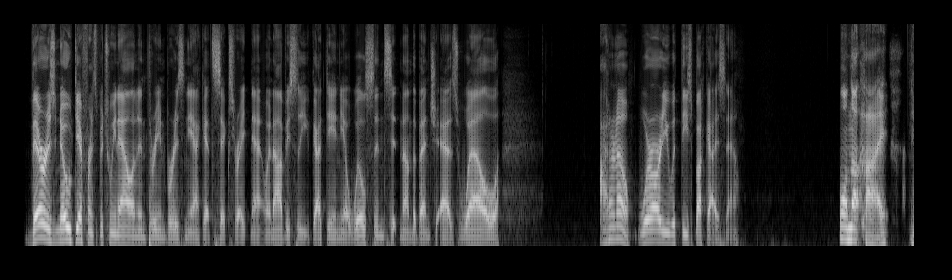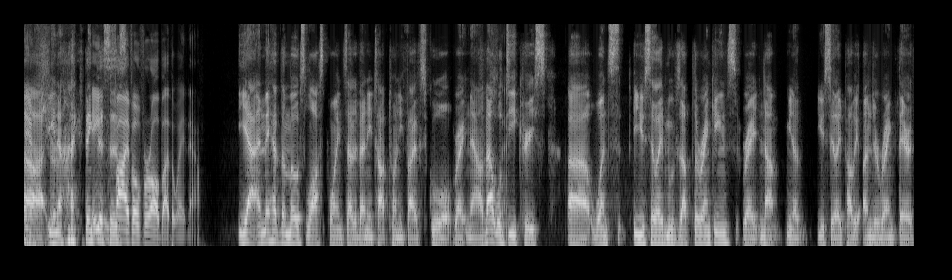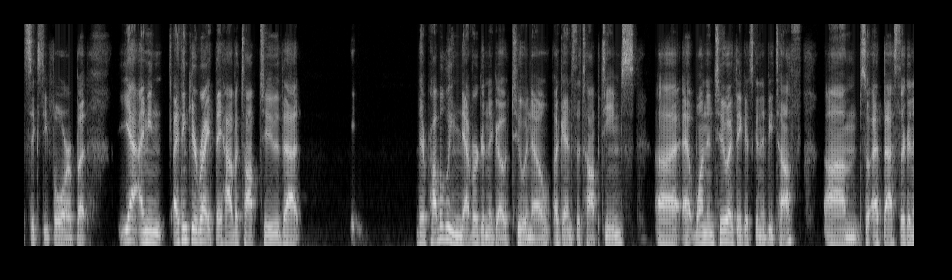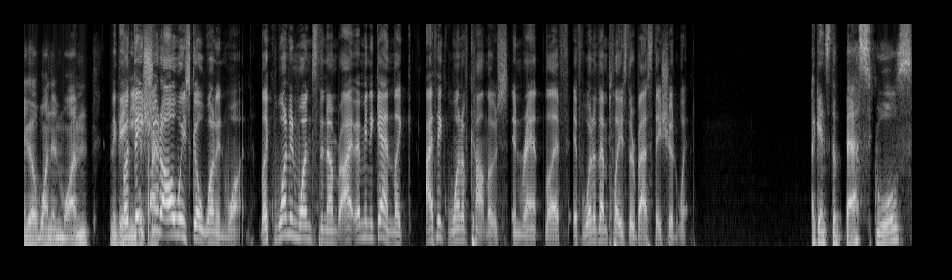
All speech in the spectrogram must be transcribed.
there is no difference between Allen and three and Brizniak at six right now. And obviously you've got Danielle Wilson sitting on the bench as well. I don't know. Where are you with these Buckeyes now? Well, not high. Yeah, uh, sure. You know, I think Eight this is five overall, by the way. Now, yeah, and they have the most lost points out of any top 25 school right now. That will decrease uh, once UCLA moves up the rankings, right? Not, you know, UCLA probably underranked there at 64. But yeah, I mean, I think you're right. They have a top two that they're probably never going to go 2 and 0 against the top teams. Uh, at 1 and 2, I think it's going to be tough. Um, so at best, they're going to go 1 and 1. I think they but they should find- always go 1 and 1. Like 1 and 1's the number. I, I mean, again, like I think one of Kontos and Ratliff, if one of them plays their best, they should win. Against the best schools,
